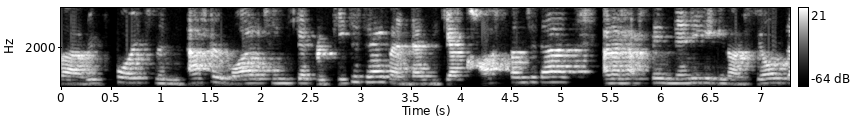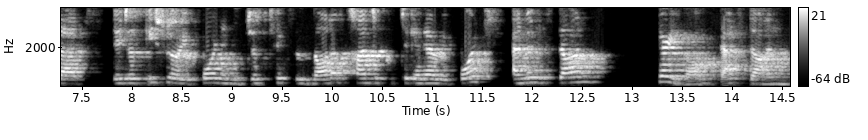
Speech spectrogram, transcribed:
uh, reports, and after a while, things get repetitive, and then we get accustomed to that. And I have seen many in our field that they just issue a report, and it just takes a lot of time to put together a report. And when it's done, here you go, that's done.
